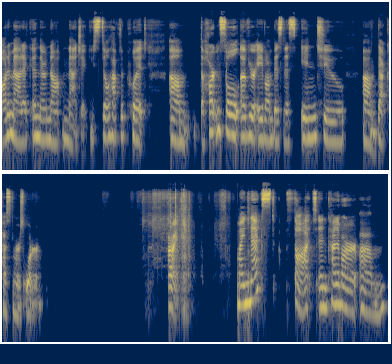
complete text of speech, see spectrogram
automatic and they're not magic. You still have to put um, the heart and soul of your Avon business into um, that customer's order. All right. My next thought and kind of our um,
